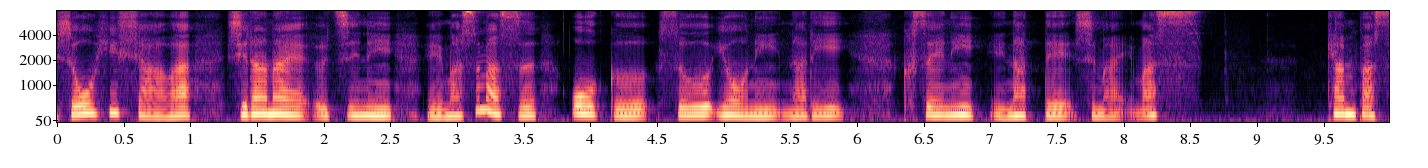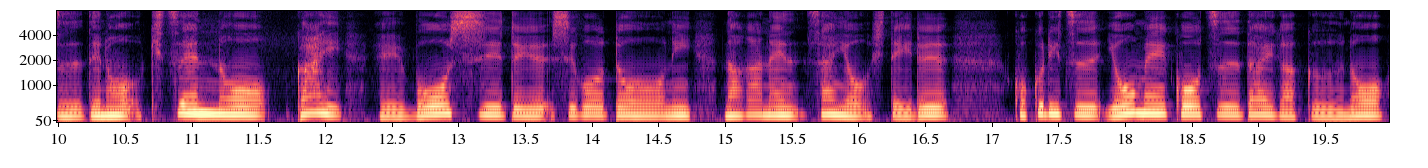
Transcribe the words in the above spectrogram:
消費者は知らないうちにますます多く吸うようになり癖になってしまいます。キャンパスでの喫煙の害、防止という仕事に長年参与している国立陽明交通大学の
